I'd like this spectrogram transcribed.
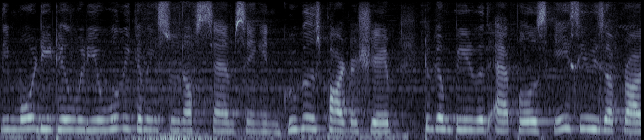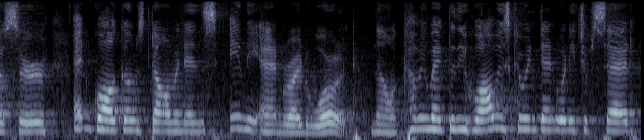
The more detailed video will be coming soon of Samsung and Google's partnership to compete with Apple's A series of processor and Qualcomm's dominance in the Android world. Now coming back to the Huawei's Kirin 1020 chipset,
